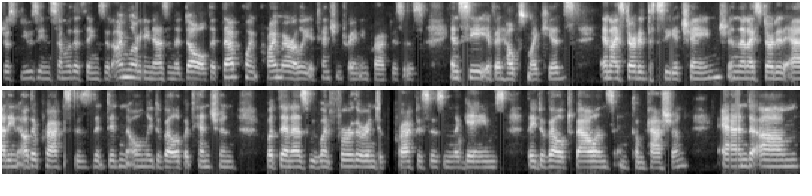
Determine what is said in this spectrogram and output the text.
just using some of the things that I'm learning as an adult. At that point, primarily attention training practices, and see if it helps my kids. And I started to see a change. And then I started adding other practices that didn't only develop attention, but then as we went further into practices and the games, they developed balance and compassion. And um,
